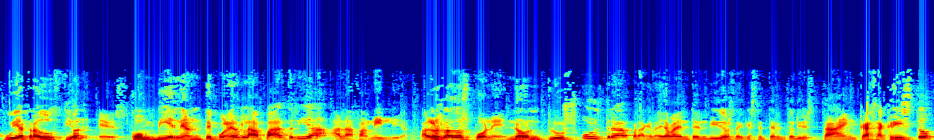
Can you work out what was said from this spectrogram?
cuya traducción es conviene anteponer la patria a la familia. A los lados pone non plus ultra, para que no haya malentendidos de que este territorio está en Casa Cristo,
